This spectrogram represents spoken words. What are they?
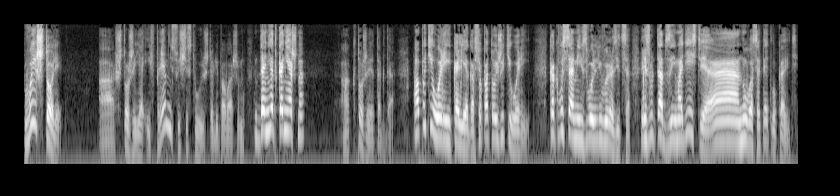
Вы, что ли? А что же я и впрямь не существую, что ли, по-вашему? Да нет, конечно. А кто же я тогда? А по теории, коллега, все по той же теории. Как вы сами изволили выразиться, результат взаимодействия, а, ну вас опять лукавите.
